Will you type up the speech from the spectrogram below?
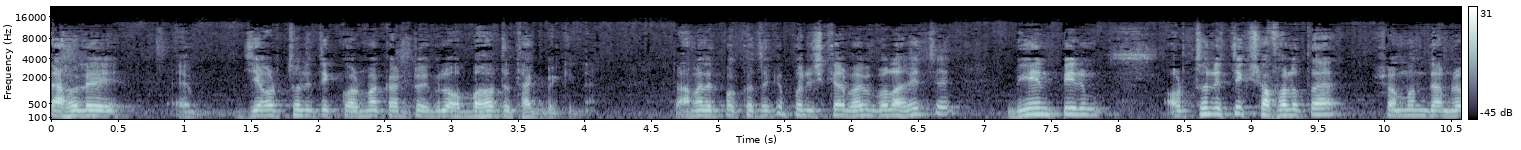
তাহলে যে অর্থনৈতিক কর্মকাণ্ড এগুলো অব্যাহত থাকবে কিনা। তো আমাদের পক্ষ থেকে পরিষ্কারভাবে বলা হয়েছে, বিএনপির অর্থনৈতিক সফলতা সম্বন্ধে আমরা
